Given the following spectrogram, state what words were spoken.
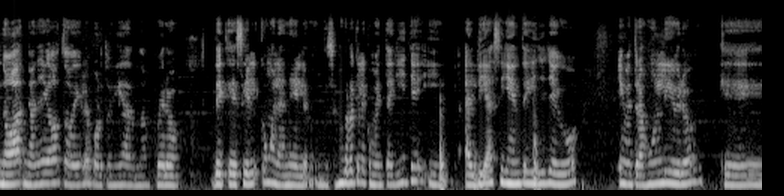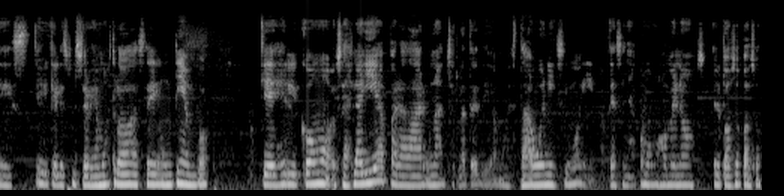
no, no ha llegado todavía la oportunidad, ¿no? Pero de que sí como el anhelo. Entonces me acuerdo que le comenté a Guille y al día siguiente Guille llegó y me trajo un libro que es el que les, se había mostrado hace un tiempo, que es el cómo, o sea, es la guía para dar una charla digamos, está buenísimo y te enseña como más o menos el paso a paso.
